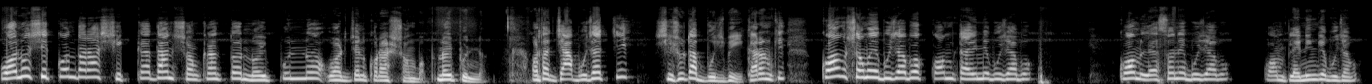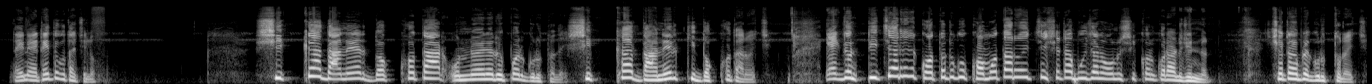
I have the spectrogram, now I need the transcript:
অনুশিক্ষণ দ্বারা শিক্ষাদান সংক্রান্ত নৈপুণ্য অর্জন করা সম্ভব, নৈপুণ্য। অর্থাৎ যা বোঝাচ্ছি শিশুটা বুঝবেই। কারণ কি? কম সময়ে বুঝাবো, কম টাইমে বুঝাবো, কম লেসনে বুঝাবো, কম প্ল্যানিংয়ে বুঝাবো। তাই না? এটাই তো কথা ছিল। শিক্ষাদানের দক্ষতার উন্নয়নের উপর গুরুত্ব দেয়। শিক্ষাদানের কি দক্ষতা রয়েছে? একজন টিচারের কতটুকু ক্ষমতা রয়েছে সেটা বোঝানো, অনুশিক্ষণ করার জন্য সেটার উপরে গুরুত্ব রয়েছে।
